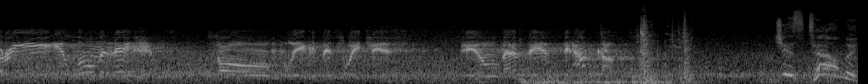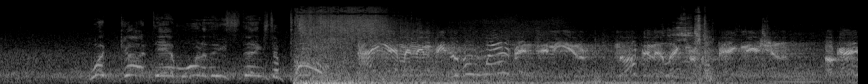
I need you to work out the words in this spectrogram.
three illuminations, so flick the switches till that is the outcome. Just tell me! What goddamn one these to pull? I am an invisible web engineer, not an electrical technician. Okay?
